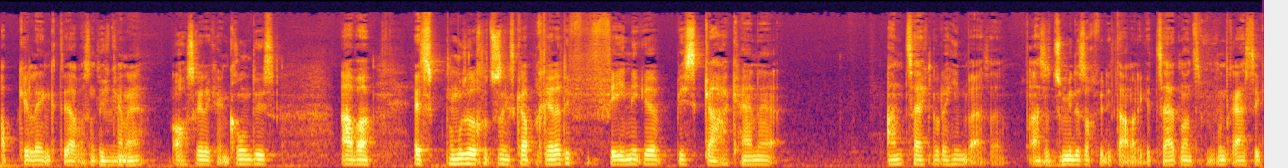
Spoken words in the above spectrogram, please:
abgelenkt, ja, was natürlich keine Ausrede, kein Grund ist. Aber es, man muss auch dazu sagen, es gab relativ wenige bis gar keine Anzeichen oder Hinweise. Also zumindest auch für die damalige Zeit, 1935.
